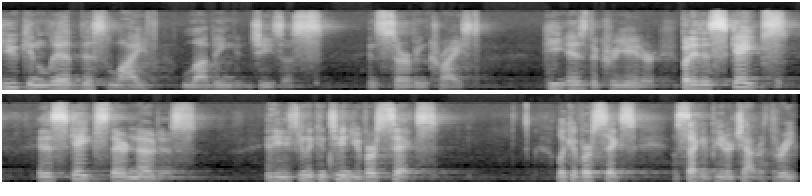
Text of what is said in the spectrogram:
you can live this life loving Jesus and serving Christ. He is the creator, but it escapes it escapes their notice. And he's going to continue verse 6. Look at verse 6 of 2 Peter chapter 3.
